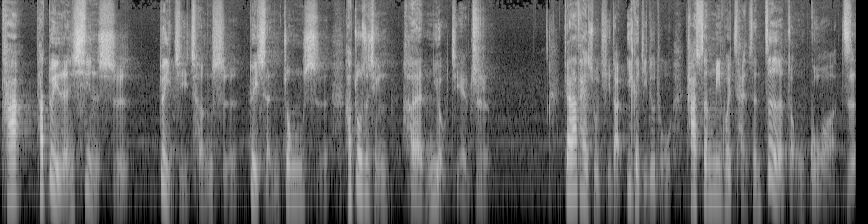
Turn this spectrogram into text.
他。他对人信实，对己诚实，对神忠实。他做事情很有节制。加拉太书提到，一个基督徒他生命会产生这种果子。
